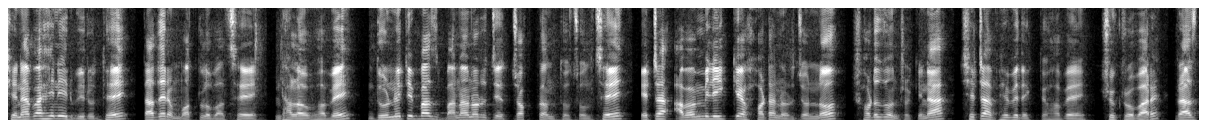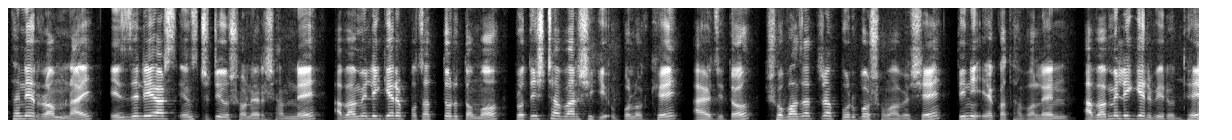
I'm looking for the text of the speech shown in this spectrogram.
সেনাবাহিনীর বিরুদ্ধে তাদের মতলব আছে। ঢালাওভাবে দুর্নীতিবাজ বানানোর যে চক্রান্ত চলছে, এটা আওয়ামী লীগকে হটানোর জন্য ষড়যন্ত্র কিনা সেটা ভেবে দেখতে হবে। শুক্রবার রাজধানীর রমনায় ইঞ্জিনিয়ার্স ইনস্টিটিউশনের সামনে আওয়ামী লীগের পঁচাত্তরতম প্রতিষ্ঠা বার্ষিকী উপলক্ষে আয়োজিত শোভাযাত্রা পূর্ব সমাবেশে তিনি একথা বলেন। আওয়ামী লীগের বিরুদ্ধে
